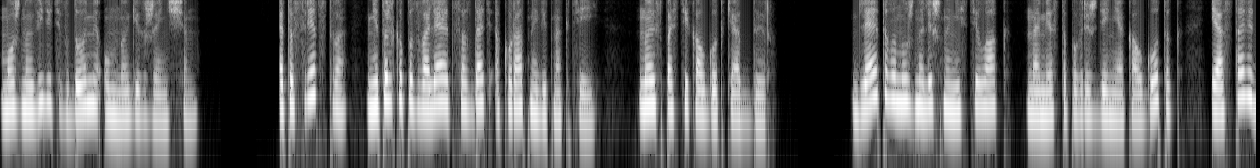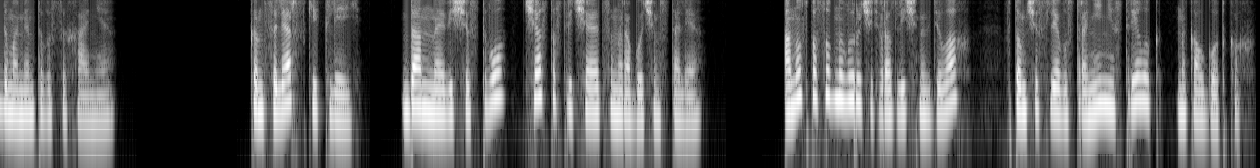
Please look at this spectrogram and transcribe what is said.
можно увидеть в доме у многих женщин. Это средство не только позволяет создать аккуратный вид ногтей, но и спасти колготки от дыр. Для этого нужно лишь нанести лак на место повреждения колготок и оставить до момента высыхания. Канцелярский клей. Данное вещество часто встречается на рабочем столе. Оно способно выручить в различных делах, в том числе в устранении стрелок на колготках.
